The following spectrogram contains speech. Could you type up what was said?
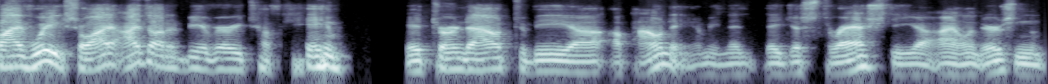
five weeks. So I, I thought it'd be a very tough game. It turned out to be uh, a pounding. I mean, they, they just thrashed the uh, Islanders, and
